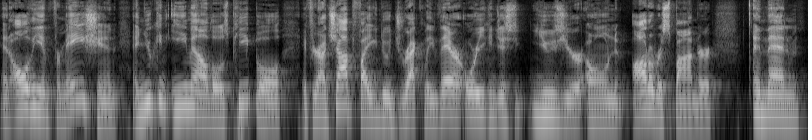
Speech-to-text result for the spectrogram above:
and all the information and you can email those people. If you're on shopify you can do it directly there or you can just use your own autoresponder. And then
